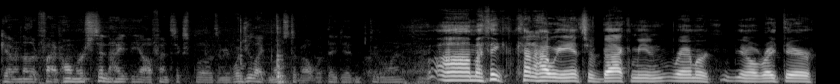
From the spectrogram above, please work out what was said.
got another five homers tonight. The offense explodes. I mean, what do you like most about what they did to the lineup? Um, I think kind of how we answered back. I mean, Rammer, you know, right there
